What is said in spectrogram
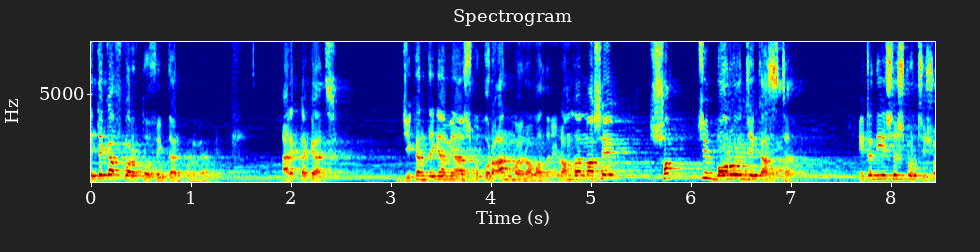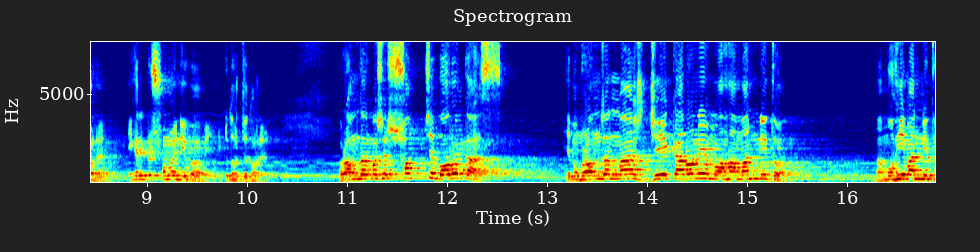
ইতেকাফ করার তৌফিক দান করুন আমি আরেকটা কাজ, যেখান থেকে আমি আসব কোরআনময় রমাদানে। রমজান মাসে সবচেয়ে বড় যে কাজটা, এটা দিয়ে শেষ করছি, শোনেন। এখানে একটু সময় নিব আমি, একটু ধৈর্য ধরেন। রমজান মাসের সবচেয়ে বড় কাজ এবং রমজান মাস যে কারণে মহামান্বিত বা মহিমান্বিত,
